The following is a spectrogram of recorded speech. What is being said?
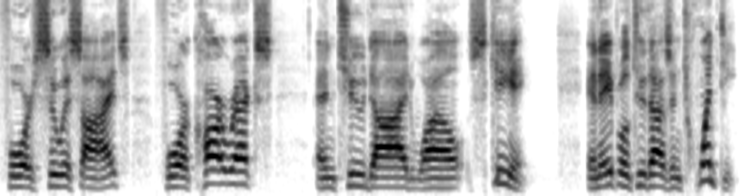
four suicides, four car wrecks, and two died while skiing. In April 2020,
